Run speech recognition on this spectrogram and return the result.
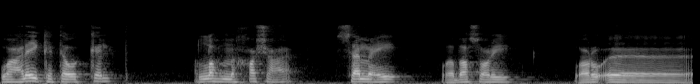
وعليك توكلت. اللهم خشع سمعي وبصري ورؤ... آه،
